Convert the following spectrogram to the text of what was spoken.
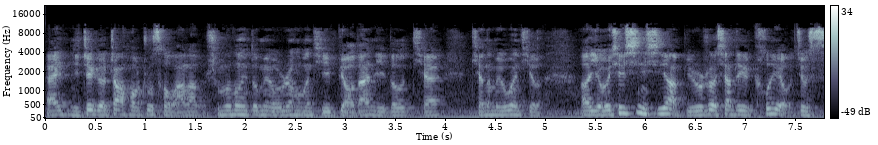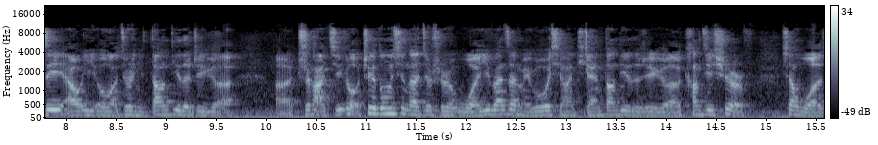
哎，你这个账号注册完了，什么东西都没有任何问题，表单你都填填的没有问题了。呃，有一些信息啊，比如说像这个 Cleo，就 C L E O 啊，就是你当地的这个。呃，执法机构这个东西呢，就是我一般在美国，我喜欢填当地的这个 county sheriff，像我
